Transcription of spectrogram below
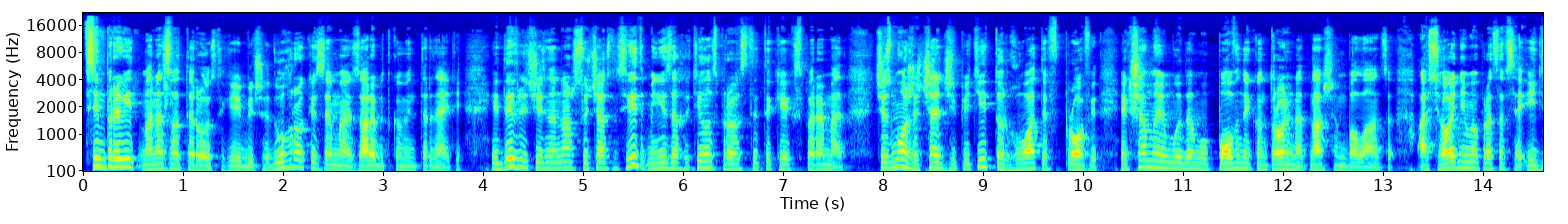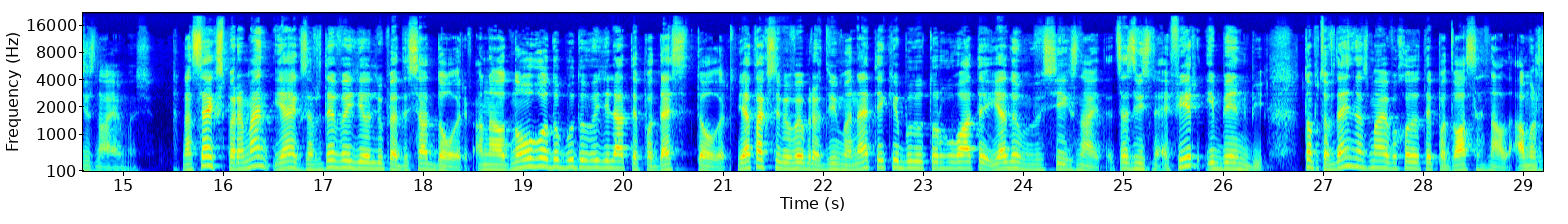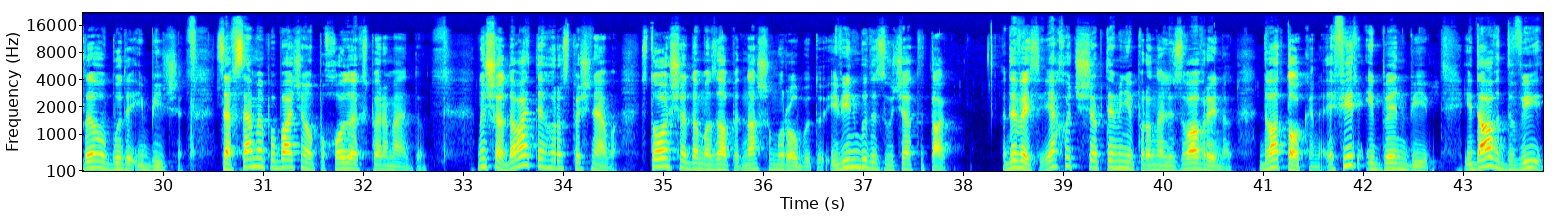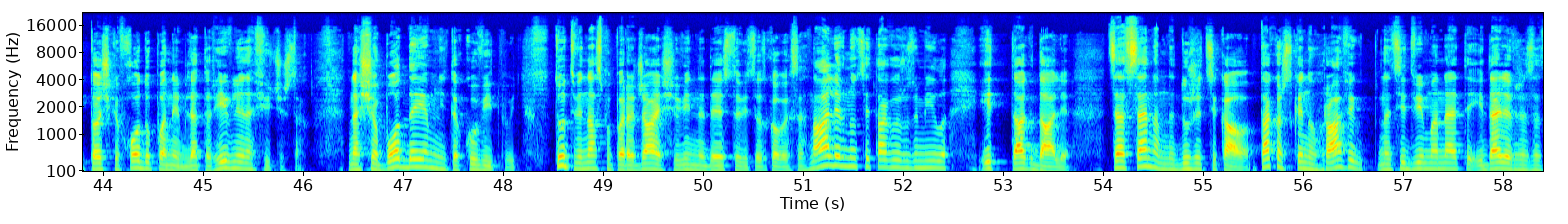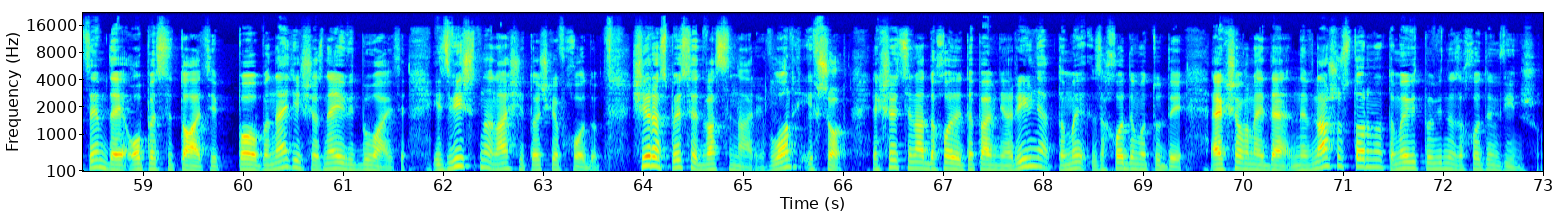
Всім привіт! Мене звати Ростик, я більше двох років займаюся заробітком в інтернеті. І дивлячись на наш сучасний світ, мені захотілося провести такий експеримент. Чи зможе чат GPT торгувати в профіт, якщо ми йому дамо повний контроль над нашим балансом? А сьогодні ми про це все і дізнаємось. На цей експеримент я, як завжди, виділю 50 доларів, а на одну угоду буду виділяти по 10 доларів. Я так собі вибрав дві монети, які буду торгувати. Я думаю, ви всі їх знаєте. Це, звісно, ефір і BNB. Тобто в день нас має виходити по два сигнали, а можливо буде і більше. Це все ми побачимо по ходу експерименту. Ну що, давайте його розпочнемо. З того, що дамо запит нашому роботу, і він буде звучати так. Дивись, я хочу, щоб ти мені проаналізував ринок. Два токени ефір і BNB, і дав дві точки входу по ним для торгівлі на фьючерсах. На що бот дає мені таку відповідь. Тут він нас попереджає, що він не дає 100% сигналів, ну це так зрозуміло, і так далі. Це все нам не дуже цікаво. Також скину графік на ці дві монети і далі вже за цим дає опис ситуації по монеті, що з нею відбувається. І звісно, наші точки входу. Ще розписує два сценарії: в лонг і в шорт. Якщо ціна доходить до певного рівня, то ми заходимо туди. А якщо вона йде не в нашу сторону, то ми відповідно заходимо в іншу.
